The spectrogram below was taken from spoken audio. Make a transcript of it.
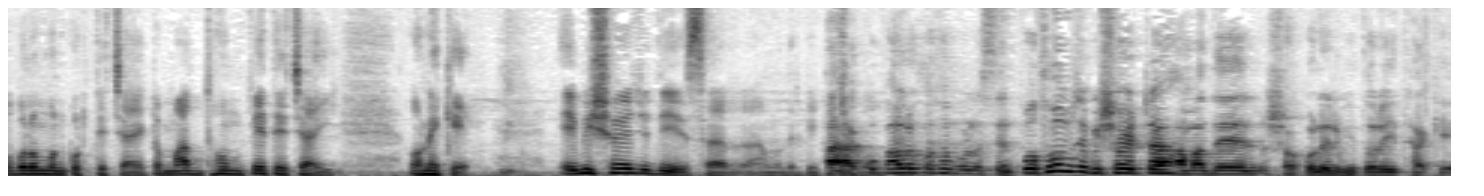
অবলম্বন করতে চাই একটা মাধ্যম পেতে চাই অনেকে। এই বিষয়ে যদি স্যার আমাদেরকে হ্যাঁ খুব ভালো কথা বলেছেন। প্রথম যে বিষয়টা আমাদের সকলের ভিতরেই থাকে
